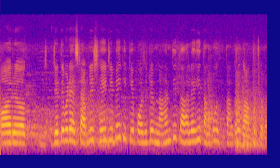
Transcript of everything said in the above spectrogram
और जेते बेडे एस्टैब्लिश हे जिबे कि के पॉजिटिव नाहंती, ताहले ही तांकू, तांकर गाँ को छड़ा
